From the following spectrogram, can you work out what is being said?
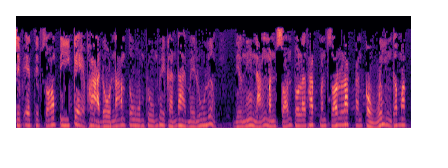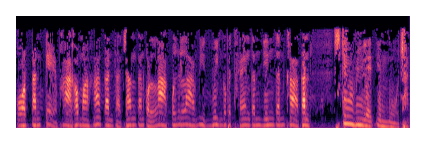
สิบเอ็ดสิบสองปีแก้ผ้าโดนน้ำตูมตูมด้วยกันได้ไม่รู้เรื่อง เดี๋ยวนี้หนังมันสอนโทรทัศน์มันสอนรักกันก็วิ่งก็มากอดกันแก้ผ้าเข้ามาหากันถ้าชังกันก็ลากปืนลากมีดวิ่งก็ไปแทงกันยิงกันฆ่ากัน stimulate emotion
